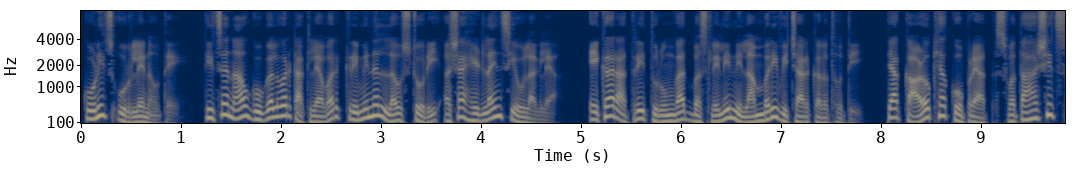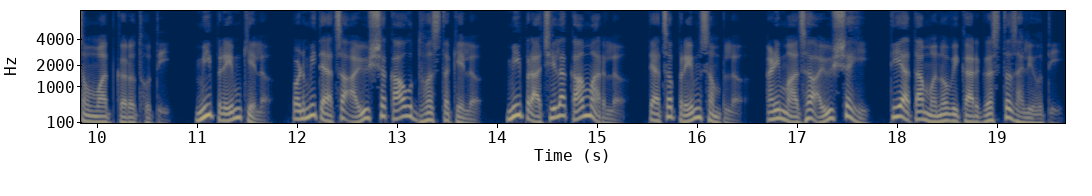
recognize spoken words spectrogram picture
कोणीच उरले नव्हते. तिचं नाव गुगलवर टाकल्यावर क्रिमिनल लव्ह स्टोरी अशा हेडलाईन्स येऊ लागल्या. एका रात्री तुरुंगात बसलेली निलांबरी विचार करत होती. त्या काळोख्या कोपऱ्यात स्वतःशीच संवाद करत होती. मी प्रेम केलं पण मी त्याचं आयुष्य का उद्ध्वस्त केलं? मी प्राचीला का मारलं? त्याचं प्रेम संपलं आणि माझं आयुष्यही ती आता मनोविकारग्रस्त झाली होती.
